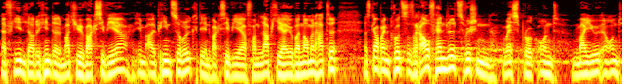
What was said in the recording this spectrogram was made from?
Er fiel dadurch hinter Mathieu Vaxivier im Alpin zurück, den Vaxivier von Lapierre übernommen hatte. Es gab ein kurzes Raufhändel zwischen Westbrook und Maillot und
